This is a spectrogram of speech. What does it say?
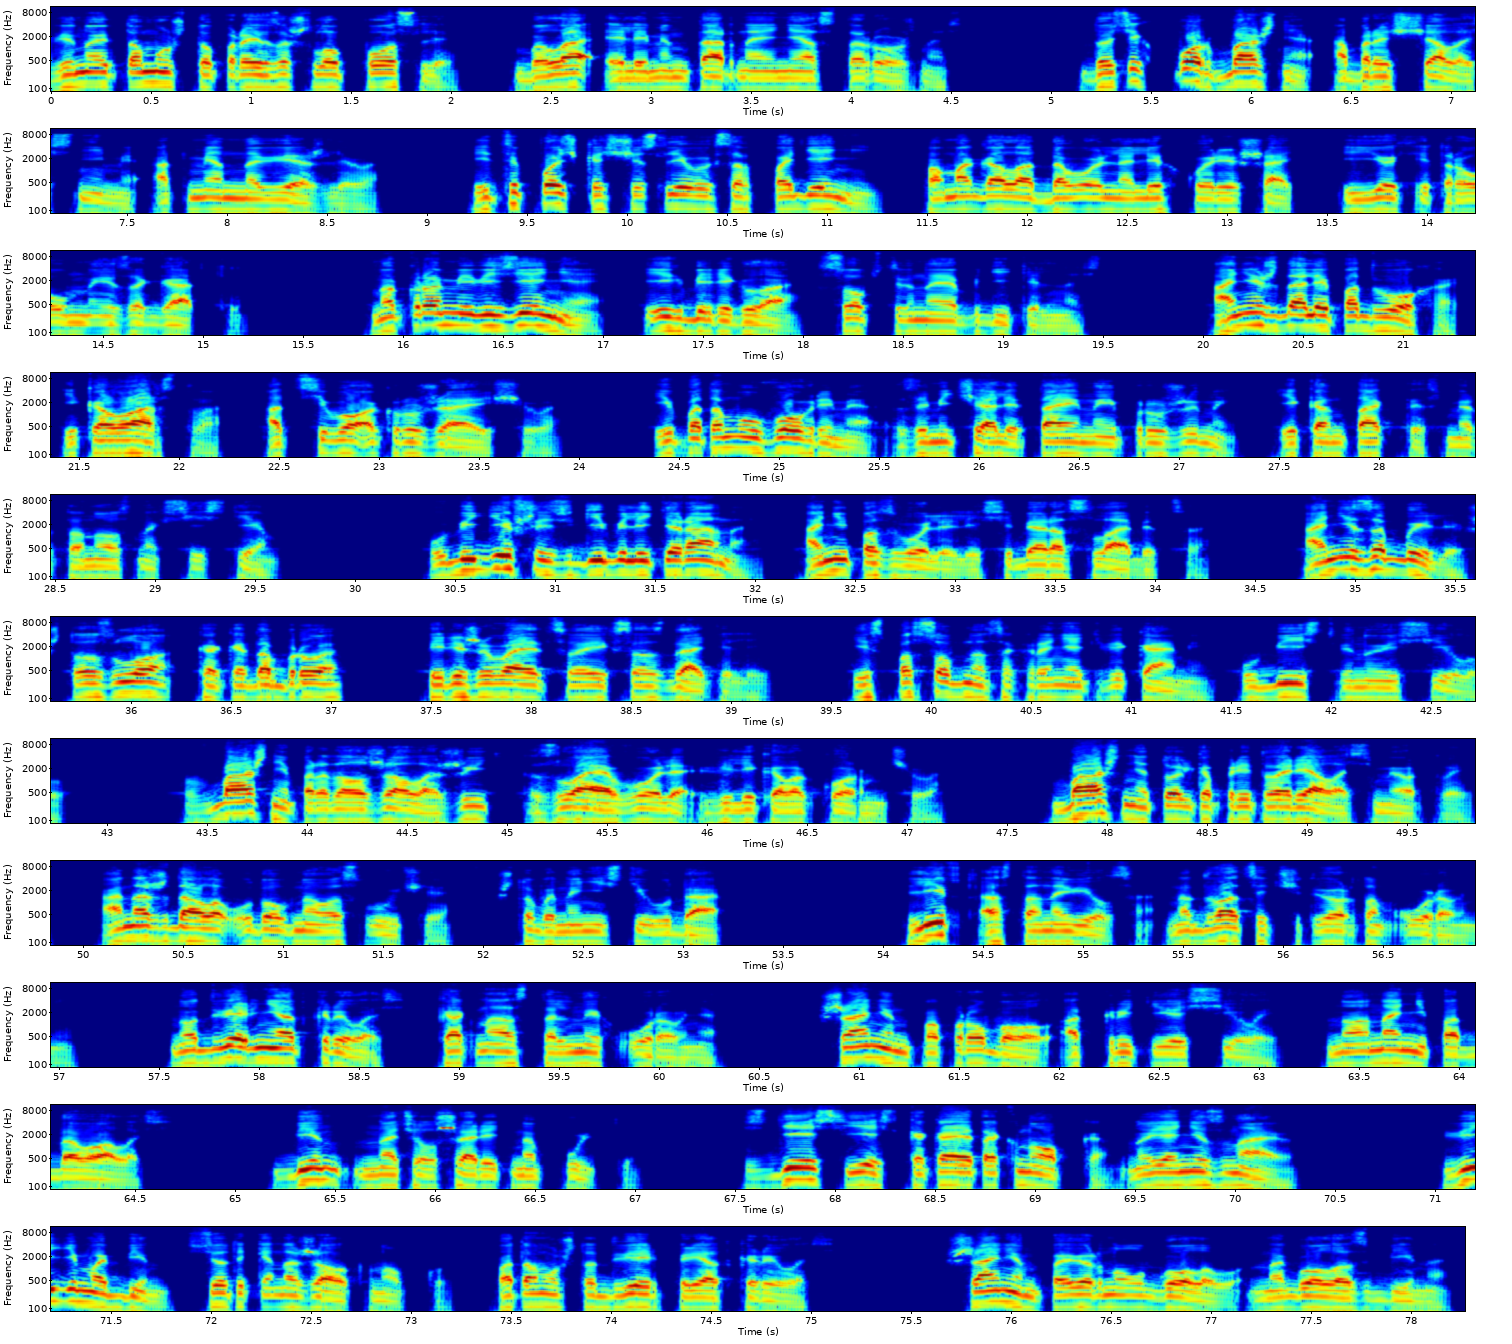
виной тому, что произошло после, была элементарная неосторожность. До сих пор башня обращалась с ними отменно вежливо, и цепочка счастливых совпадений помогала довольно легко решать ее хитроумные загадки. Но кроме везения, их берегла собственная бдительность. Они ждали подвоха и коварства от всего окружающего, и потому вовремя замечали тайные пружины и контакты смертоносных систем. Убедившись в гибели тирана, они позволили себе расслабиться. Они забыли, что зло, как и добро, переживает своих создателей и способно сохранять веками убийственную силу. В башне продолжала жить злая воля великого кормчего. Башня только притворялась мертвой. Она ждала удобного случая, чтобы нанести удар. Лифт остановился на 24 уровне, но дверь не открылась, как на остальных уровнях. Шанин попробовал открыть ее силой, но она не поддавалась. Бин начал шарить на пульте. «Здесь есть какая-то кнопка, но я не знаю». Видимо, Бин все-таки нажал кнопку, потому что дверь приоткрылась. Шанин повернул голову на голос Бина.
